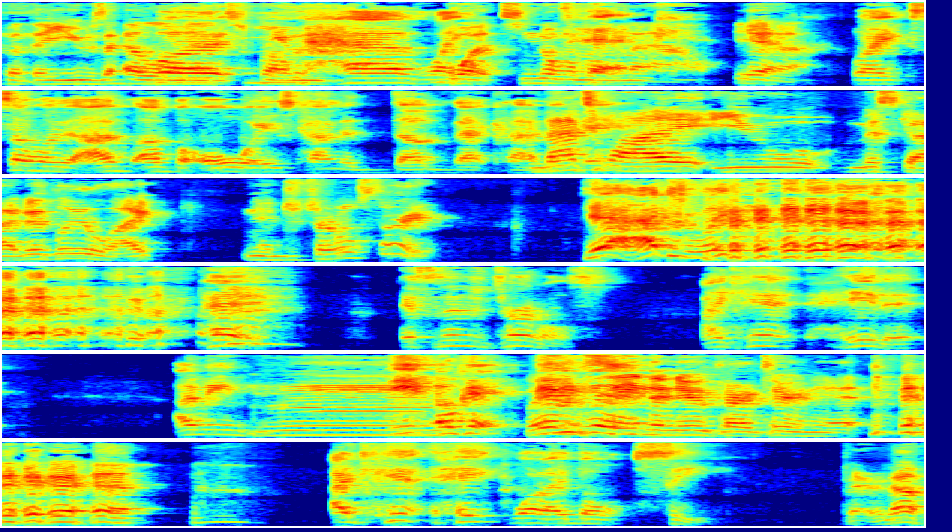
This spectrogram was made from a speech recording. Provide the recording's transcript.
but they use elements but you have like what's normal tech. now. Yeah, like someone I've I've always kind of dug that kind and of. That's why you misguidedly like Ninja Turtles three. Yeah, actually. hey, it's Ninja Turtles. I can't hate it. I mean, mm, e- okay. We haven't even, seen the new cartoon yet. I can't hate what I don't see. Fair enough.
